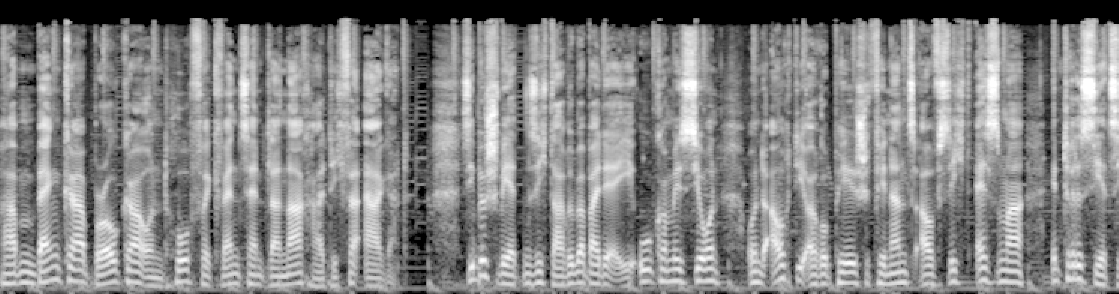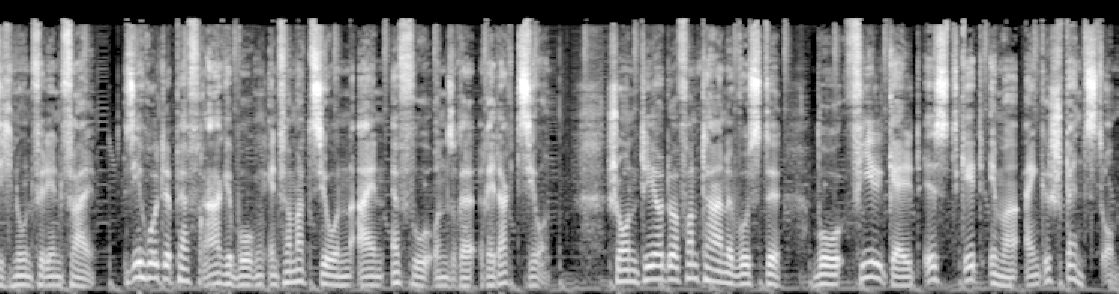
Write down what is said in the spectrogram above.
haben Banker, Broker und Hochfrequenzhändler nachhaltig verärgert. Sie beschwerten sich darüber bei der EU-Kommission und auch die Europäische Finanzaufsicht ESMA interessiert sich nun für den Fall. Sie holte per Fragebogen Informationen ein, erfuhr unsere Redaktion. Schon Theodor Fontane wusste, wo viel Geld ist, geht immer ein Gespenst um.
